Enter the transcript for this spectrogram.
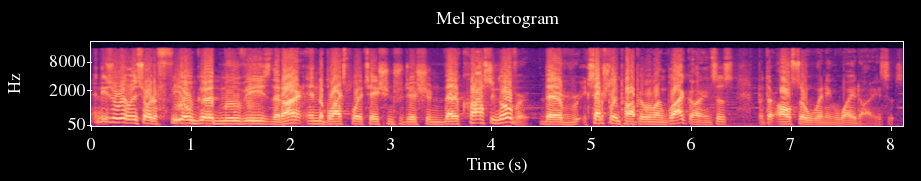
and these are really sort of feel-good movies that aren't in the blaxploitation tradition that are crossing over. They're exceptionally popular among black audiences, but they're also winning white audiences.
